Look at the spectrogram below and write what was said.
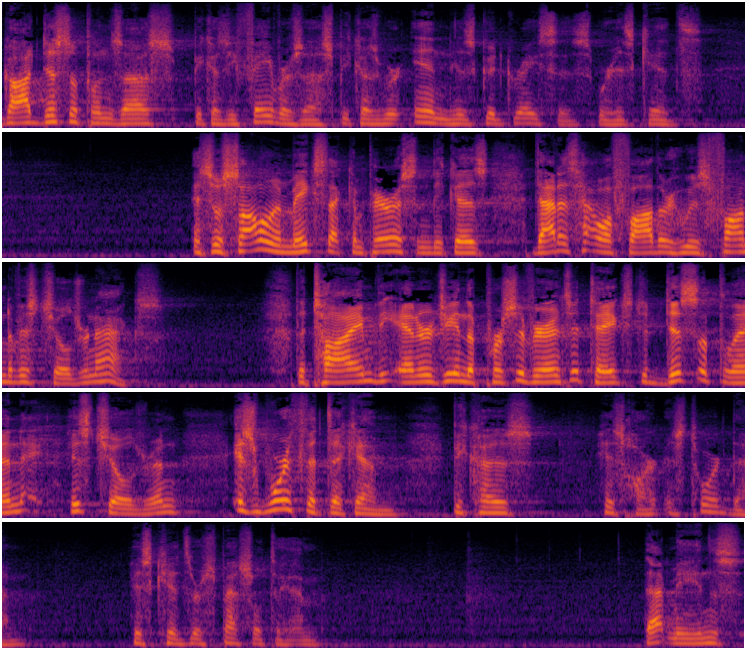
God disciplines us because he favors us, because we're in his good graces. We're his kids. And so Solomon makes that comparison because that is how a father who is fond of his children acts. The time, the energy, and the perseverance it takes to discipline his children is worth it to him because his heart is toward them. His kids are special to him. That means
